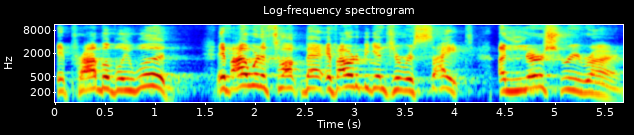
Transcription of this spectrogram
It probably would. If I were to talk back, if I were to begin to recite a nursery rhyme,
